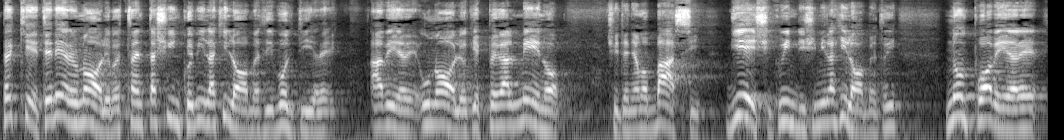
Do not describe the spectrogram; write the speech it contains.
perché tenere un olio per 35.000 km vuol dire avere un olio che per almeno, ci teniamo bassi, 10-15.000 km non può avere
